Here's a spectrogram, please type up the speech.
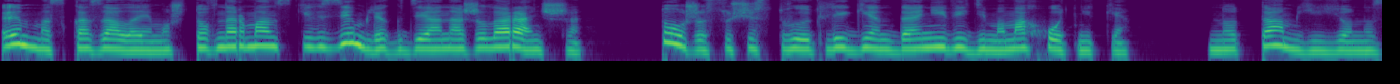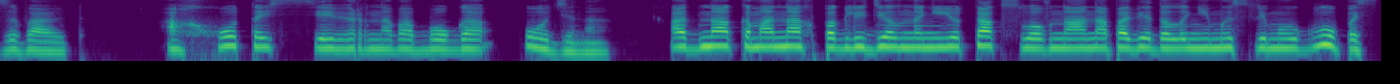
Эмма сказала ему, что в нормандских землях, где она жила раньше, тоже существует легенда о невидимом охотнике, но там ее называют охотой северного бога Одина. Однако монах поглядел на нее так, словно она поведала немыслимую глупость,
